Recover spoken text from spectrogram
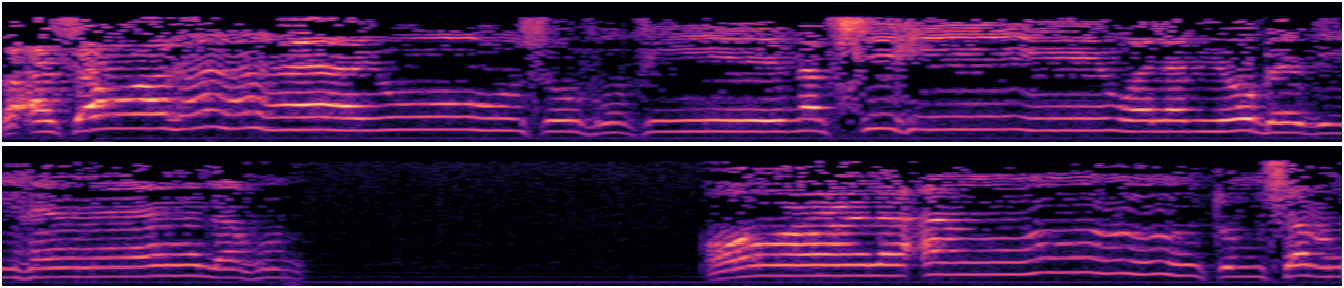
فأسرها يوسف في نفسه ولم يبدها لهم قال أن أنتم شر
